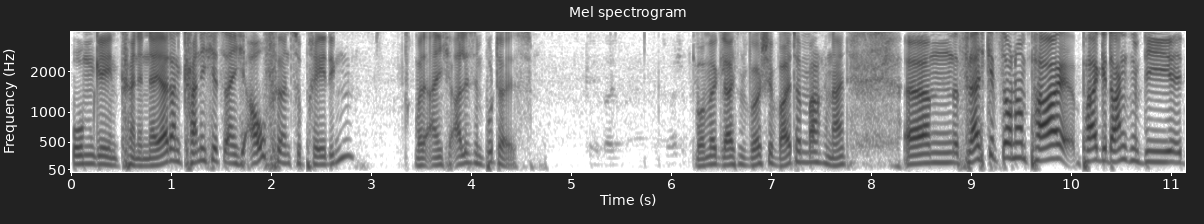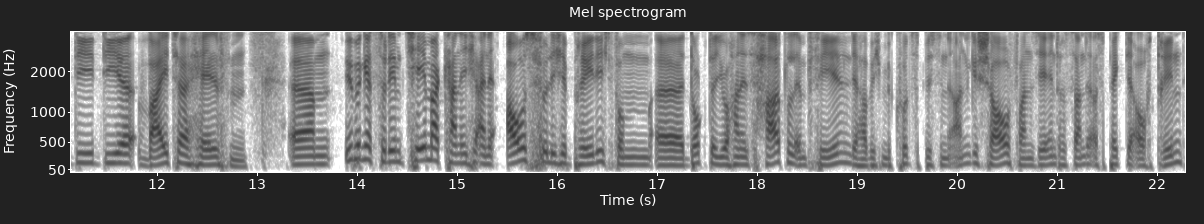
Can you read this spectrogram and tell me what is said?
umgehen können. Naja, dann kann ich jetzt eigentlich aufhören zu predigen, weil eigentlich alles in Butter ist. Wollen wir gleich mit Worship weitermachen? Nein. Ähm, vielleicht gibt es auch noch ein paar, paar Gedanken, die, die dir weiterhelfen. Ähm, übrigens zu dem Thema kann ich eine ausführliche Predigt vom äh, Dr. Johannes Hartl empfehlen. Der habe ich mir kurz ein bisschen angeschaut, waren sehr interessante Aspekte auch drin.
